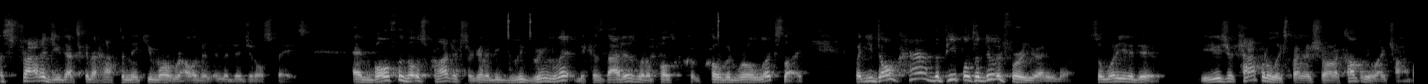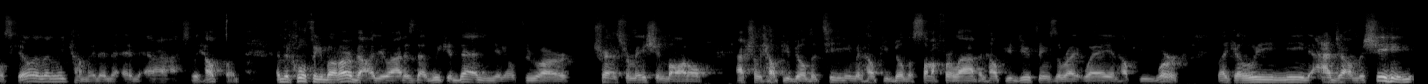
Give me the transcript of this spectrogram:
a strategy that's going to have to make you more relevant in the digital space. And both of those projects are going to be green lit because that is what a post-COVID world looks like but you don't have the people to do it for you anymore. So what do you do? You use your capital expenditure on a company like TribalScale, and then we come in and, and, and actually help them. And the cool thing about our value add is that we could then, you know, through our transformation model, actually help you build a team and help you build a software lab and help you do things the right way and help you work like a lean, mean, agile machine,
